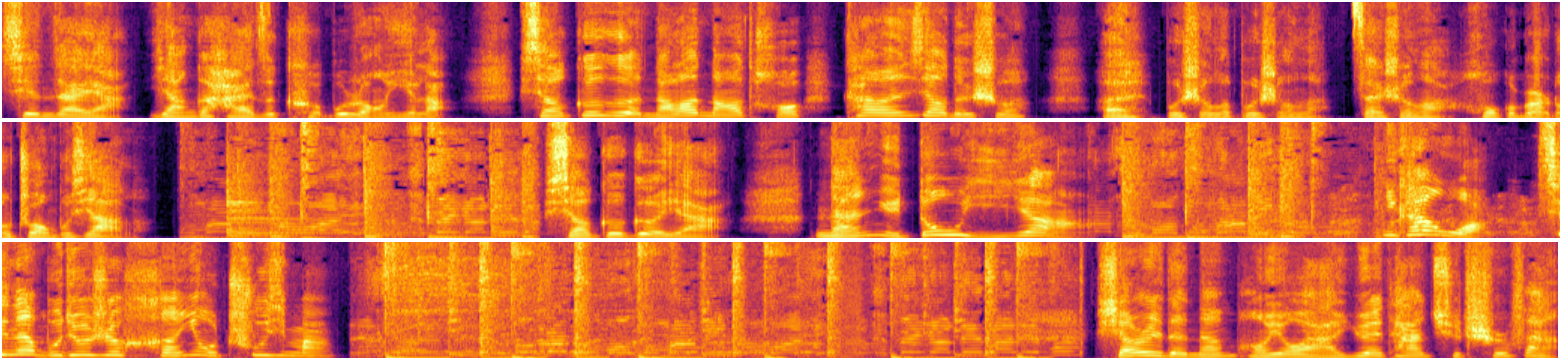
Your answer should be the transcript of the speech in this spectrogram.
现在呀，养个孩子可不容易了。小哥哥挠了挠头，开玩笑的说：“哎，不生了，不生了，再生啊，户口本都装不下了。”小哥哥呀，男女都一样。你看我现在不就是很有出息吗？小蕊的男朋友啊，约她去吃饭。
